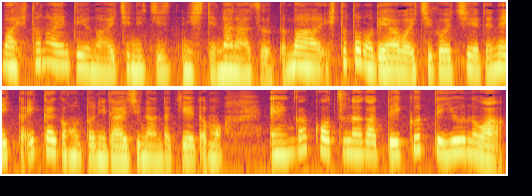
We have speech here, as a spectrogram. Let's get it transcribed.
まあ、人の縁っていうのは一日にしてならずと、まあ、人との出会いは一期一会でね一回一回が本当に大事なんだけれども縁がこうつながっていくっていうのは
